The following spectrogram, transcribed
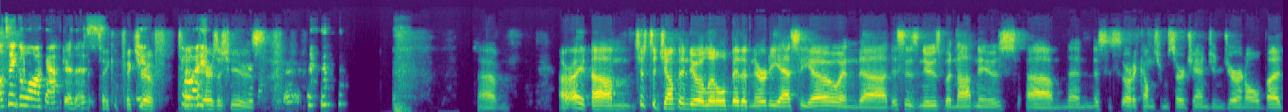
I'll take a walk after this. Take a picture of ten pairs of shoes. um, all right, um, just to jump into a little bit of nerdy SEO, and uh, this is news but not news. Um, and this is, sort of comes from Search Engine Journal, but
